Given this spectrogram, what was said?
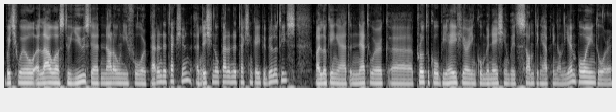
which will allow us to use that not only for pattern detection, mm-hmm. additional pattern detection capabilities, by looking at network uh, protocol behavior in combination with something happening on the endpoint or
